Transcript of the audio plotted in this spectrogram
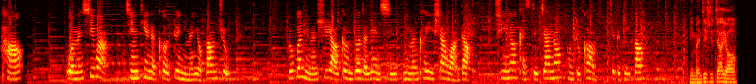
好，我们希望今天的课对你们有帮助。如果你们需要更多的练习，你们可以上网到 chinocastellano.com 这个地方。你们继续加油！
